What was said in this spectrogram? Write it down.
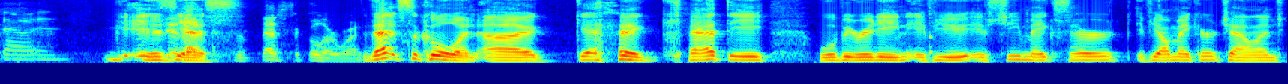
though is is Yeah, yes. That's, the- that's the cooler one. That's the cool one. Uh, Kathy will be reading if you if she makes her if y'all make her challenge,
